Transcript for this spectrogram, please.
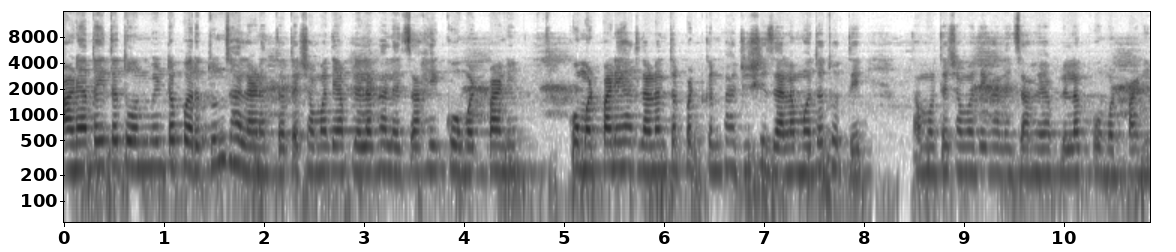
आणि आता इथं दोन मिनटं परतून झाल्यानंतर त्याच्यामध्ये आपल्याला घालायचं आहे कोमट पाणी. कोमट पाणी घातल्यानंतर पटकन भाजी शिजायला मदत होते. त्यामुळे त्याच्यामध्ये घालायचं आहे आपल्याला कोमट पाणी.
